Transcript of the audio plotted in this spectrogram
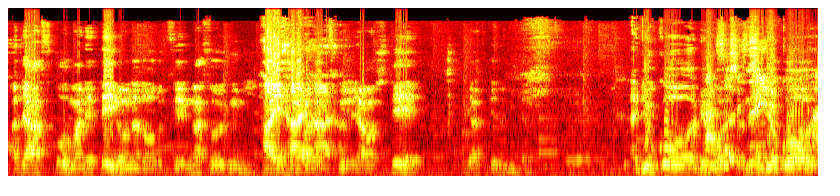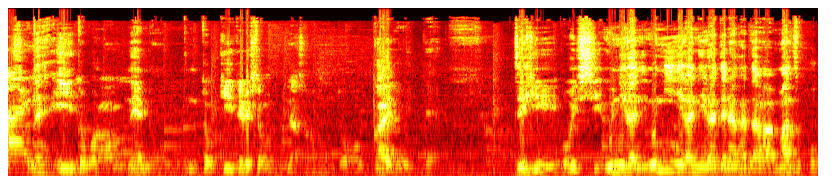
あで、あそこを真似ていろんな動物園がそういうふうに、はいはいはい作り直してやってるみたいな。あ旅行、旅行ですよね。旅行ですよはいね。いいところ。ね、もう、本当聞いてる人も皆様、本当北海道行って、ぜひ美味しい。ウニが、ウニが苦手な方は、まず北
